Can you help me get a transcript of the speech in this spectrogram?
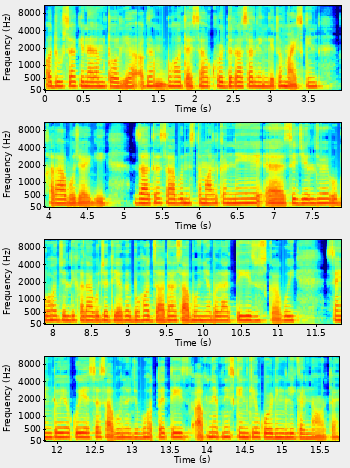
اور دوسرا کہ نرم تولیہ، اگر ہم بہت ایسا کھردرا سا لیں گے تو ہماری اسکن خراب ہو جائے گی۔ زیادہ تر صابن استعمال کرنے سے جلد جو ہے وہ بہت جلدی خراب ہو جاتی ہے۔ اگر بہت زیادہ صابن یا بڑا تیز اس کا کوئی سینٹ ہو یا کوئی ایسا صابن ہو جو بہت تیز اپنے اپنی اسکن کے اکارڈنگلی کرنا ہوتا ہے۔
